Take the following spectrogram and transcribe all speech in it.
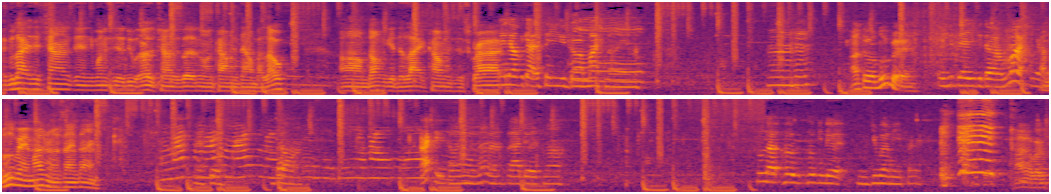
if you like this challenge and you want to see us do other challenges, let us know in the comments down below. Um, don't forget to like, comment, subscribe. We never got to see you throw a marshmallow. Mm-hmm. I threw a blueberry. If you said you could throw a A marshmallow. blueberry and mushroom, same thing. Don't. I it in there, but I do it small. Who, got, who, who can do it? You and me first. I first.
